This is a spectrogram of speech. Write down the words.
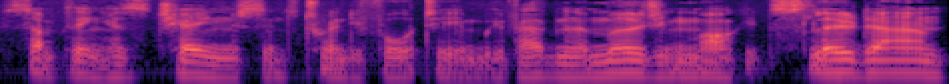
something has changed since 2014. We've had an emerging market slowdown,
